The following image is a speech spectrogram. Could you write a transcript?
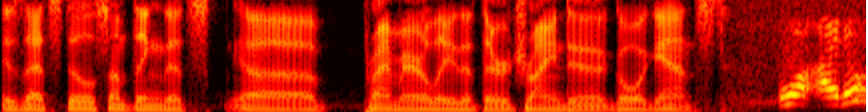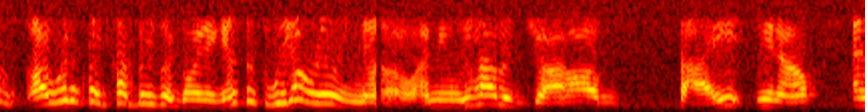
is that still something that's uh, primarily that they're trying to go against? Well, I don't. I wouldn't say companies are going against us. We don't really know. I mean, we have a job site, you know, and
